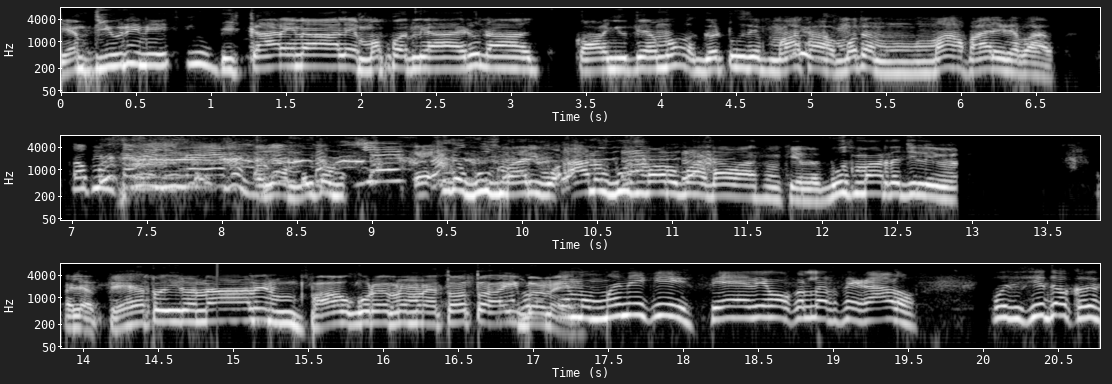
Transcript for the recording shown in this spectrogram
એમ થયું ને? ઈ કારે ના આલે મફત લે આ ના આ તેમ ગટુ છે માથા મોટા માં ભારી છે બાપ તો પણ તમે લઈને આયા એટલે મેં તો એનો બૂસ મારી આનો બૂસ મારો બા નો ખેલ બૂસ માર દેજી લેવા એટલે પે તો ઈરો ના આલે ને ભાવ કરો એ પ્રમાણે તો તો આઈ બને. એમાં મને કે પેર એવો કલર છે કાળો. પછી સીધો ઘ-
